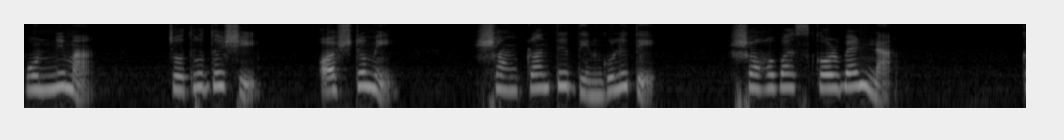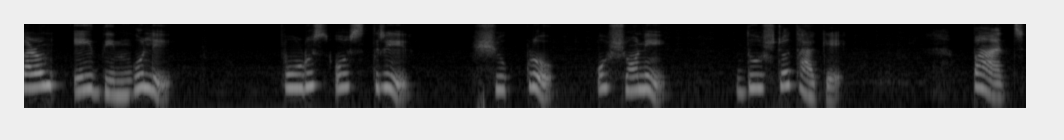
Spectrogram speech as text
পূর্ণিমা, চতুর্দশী, অষ্টমী সংক্রান্তির দিনগুলিতে সহবাস করবেন না। কারণ এই দিনগুলি পুরুষ ও স্ত্রীর শুক্র ও শনি দুষ্ট থাকে। পাঁচ।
